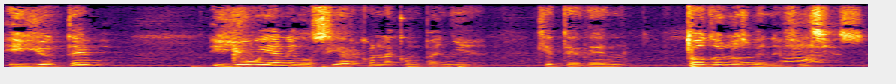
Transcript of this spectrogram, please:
Y yo te y yo voy a negociar con la compañía que te den todos los beneficios.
